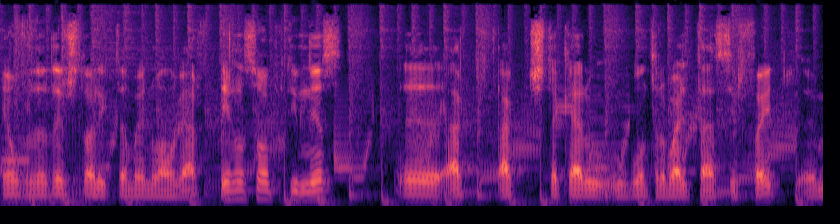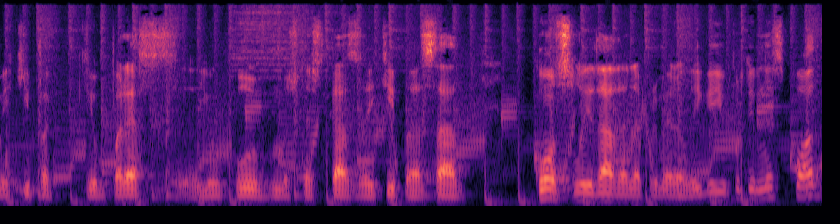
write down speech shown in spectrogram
é um verdadeiro histórico também no Algarve. Em relação ao Portimonense, uh, há, há, que destacar o, o, bom trabalho que está a ser feito, é uma equipa que me parece, e um clube, mas neste caso a equipa assado, consolidada na Primeira Liga, e o Portimonense pode,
